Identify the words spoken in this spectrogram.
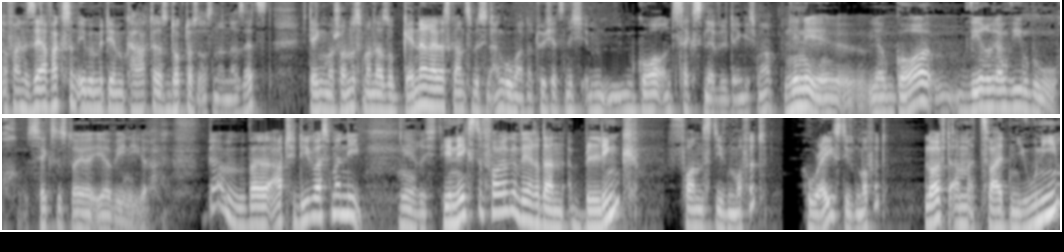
auf eine sehr erwachsene Ebene mit dem Charakter des Doktors auseinandersetzt. Ich denke mal schon, dass man da so generell das Ganze ein bisschen angehoben hat. Natürlich jetzt nicht im, im Gore- und Sex-Level, denke ich mal. Nee, nee, äh, ja, Gore wäre dann wie im Buch. Sex ist da ja eher weniger. Ja, bei RTD weiß man nie. Nee, richtig. Die nächste Folge wäre dann Blink von Stephen Moffat. Hooray, Stephen Moffat. läuft am 2. Juni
